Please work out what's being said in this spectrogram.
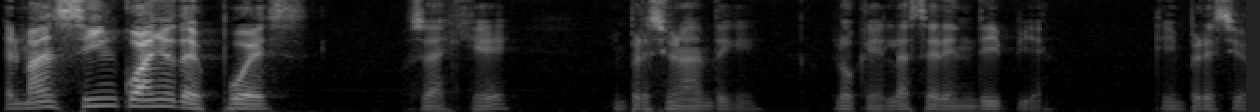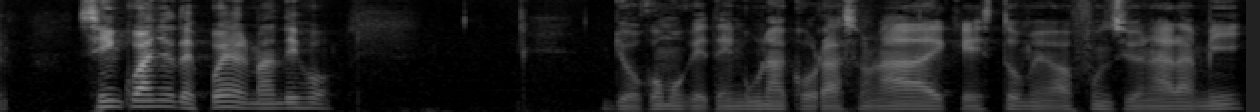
El man cinco años después, o sea, es que impresionante que lo que es la serendipia. Qué impresión. Cinco años después el man dijo, yo como que tengo una corazonada de que esto me va a funcionar a mí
